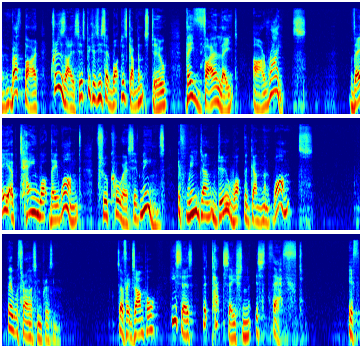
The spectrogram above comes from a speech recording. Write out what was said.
Rothbard criticized this because he said, what does governments do? They violate our rights. They obtain what they want through coercive means. If we don't do what the government wants, they will throw us in prison. So, for example, he says that taxation is theft. If,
